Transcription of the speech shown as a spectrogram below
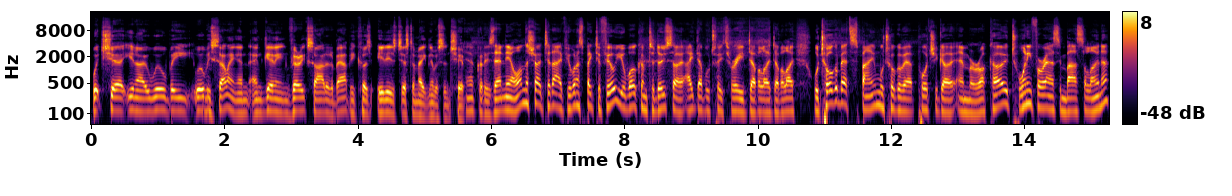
which uh, you know we'll be we'll be selling and, and getting very excited about because it is just a magnificent ship. How good is that? Now, on the show today, if you want to speak to Phil, you're welcome to do so. 8223 0000. We'll talk about Spain. We'll talk talk about Portugal and Morocco. 24 hours in Barcelona.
